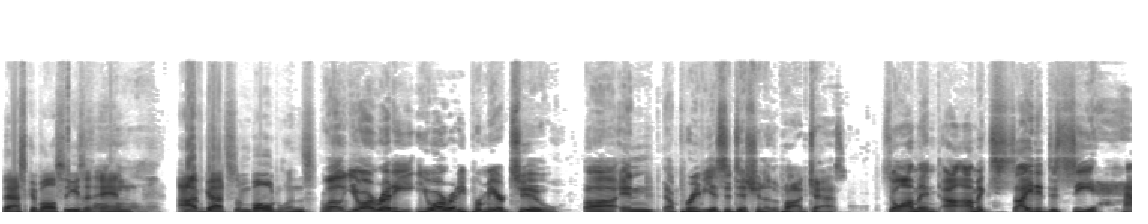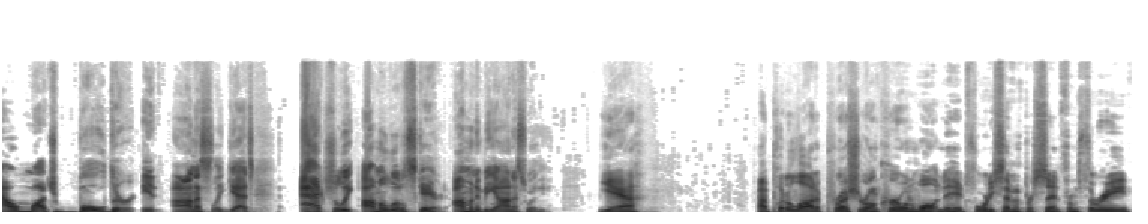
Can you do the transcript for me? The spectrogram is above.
basketball season, oh. and I've got some bold ones. Well, you already you already premiered two uh, in a previous edition of the podcast, so I'm in. I'm excited to see how much bolder it honestly gets. Actually, I'm a little scared. I'm going to be honest with you. Yeah, I put a lot of pressure on Kerwin Walton to hit 47% from three.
